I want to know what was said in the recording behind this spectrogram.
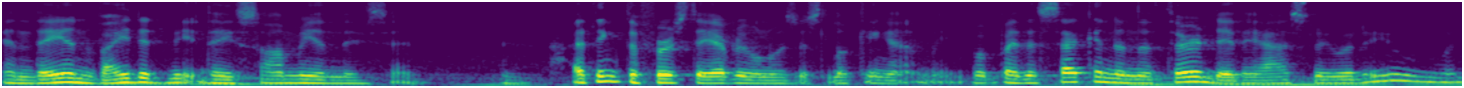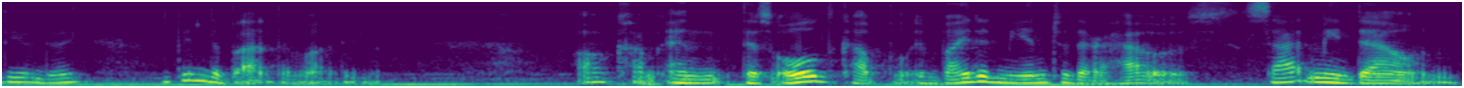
and they invited me, they saw me and they said, I think the first day everyone was just looking at me, but by the second and the third day they asked me, what are you, what are you doing? Oh, come. And this old couple invited me into their house, sat me down,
